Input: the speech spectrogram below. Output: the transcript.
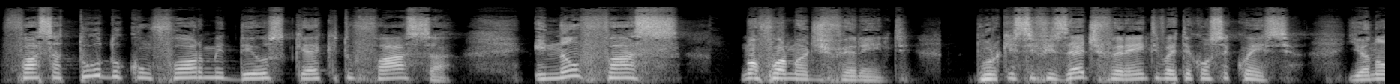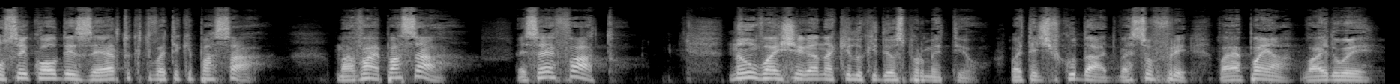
Faça tudo conforme Deus quer que tu faça. E não faz uma forma diferente. Porque se fizer diferente, vai ter consequência. E eu não sei qual deserto que tu vai ter que passar. Mas vai passar. Isso é fato. Não vai chegar naquilo que Deus prometeu. Vai ter dificuldade, vai sofrer, vai apanhar, vai doer.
